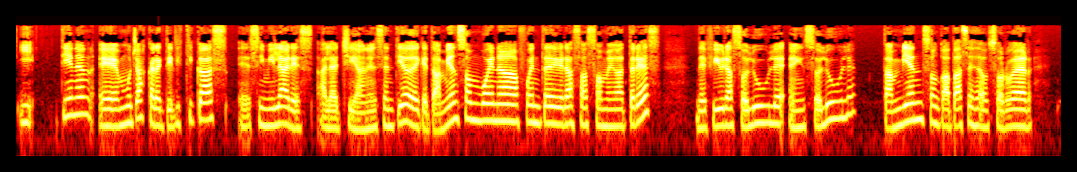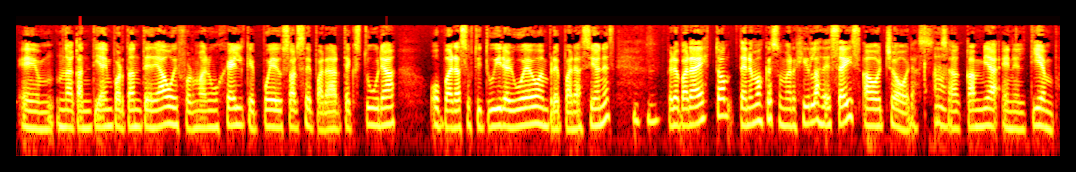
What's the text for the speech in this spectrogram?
y tienen eh, muchas características similares a la chía, en el sentido de que también son buena fuente de grasas omega 3, de fibra soluble e insoluble. También son capaces de absorber eh, una cantidad importante de agua y formar un gel que puede usarse para dar textura o para sustituir el huevo en preparaciones. Pero para esto tenemos que sumergirlas de 6 a 8 horas. O Ah. sea, cambia en el tiempo.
